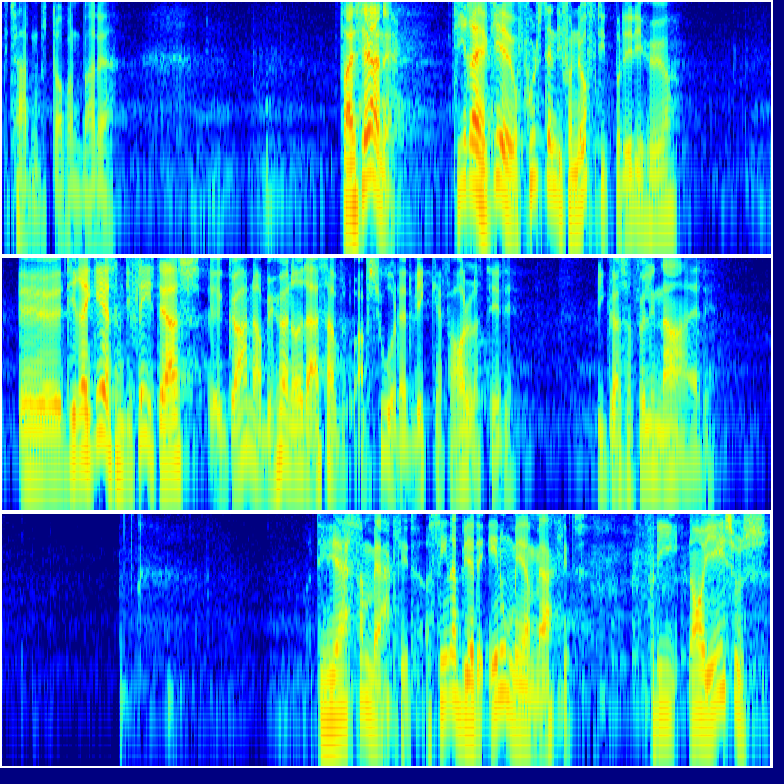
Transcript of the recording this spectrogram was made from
vi tager den, stopper den bare der. Farisæerne, de reagerer jo fuldstændig fornuftigt på det, de hører. Øh, de reagerer, som de fleste af os øh, gør, når vi hører noget, der er så absurd, at vi ikke kan forholde os til det. Vi gør selvfølgelig nar af det. Det er så mærkeligt. Og senere bliver det endnu mere mærkeligt. Fordi når Jesus,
